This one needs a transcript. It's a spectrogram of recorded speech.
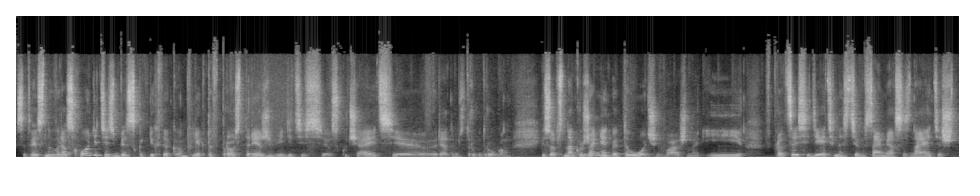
Соответственно, вы расходитесь без каких-то конфликтов, просто реже видитесь, э, скучаете рядом с друг другом. И, собственно, окружение это очень важно. И в процессе деятельности вы сами осознаете, что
